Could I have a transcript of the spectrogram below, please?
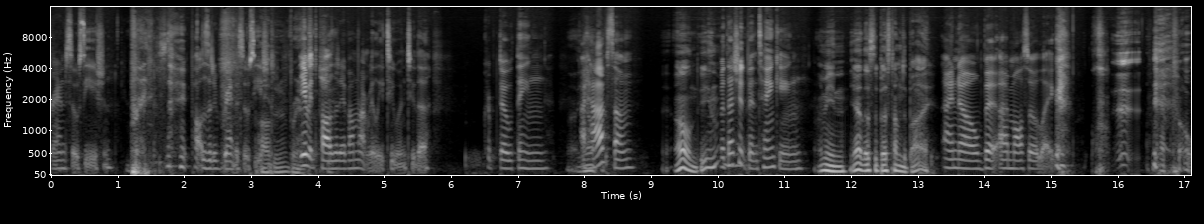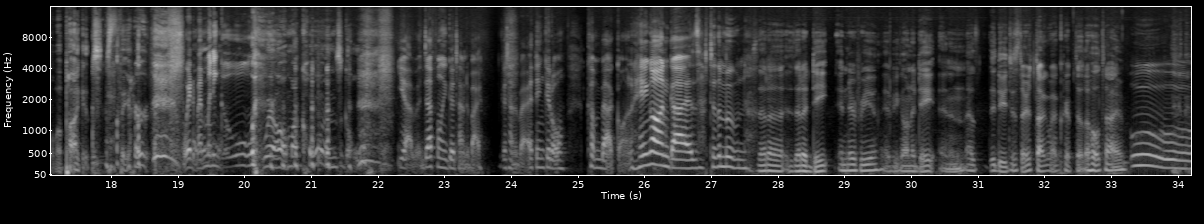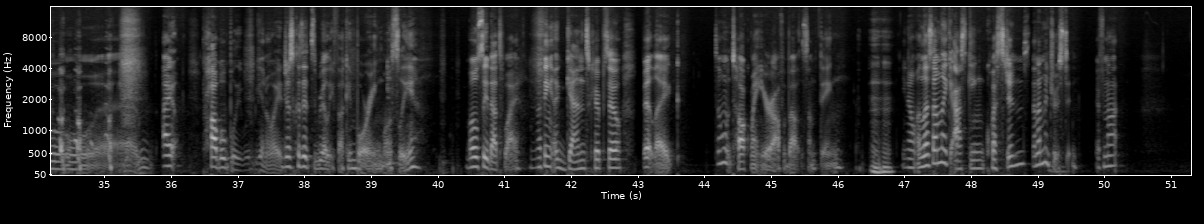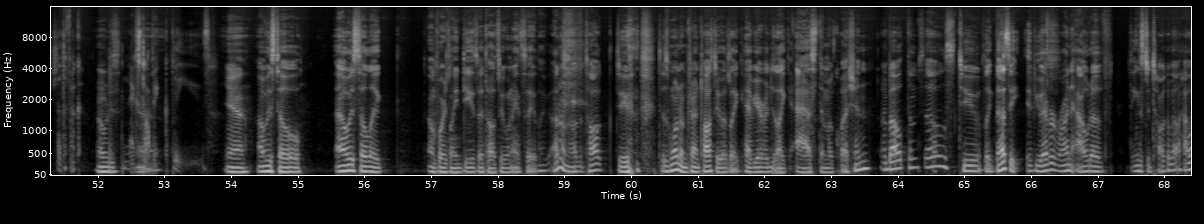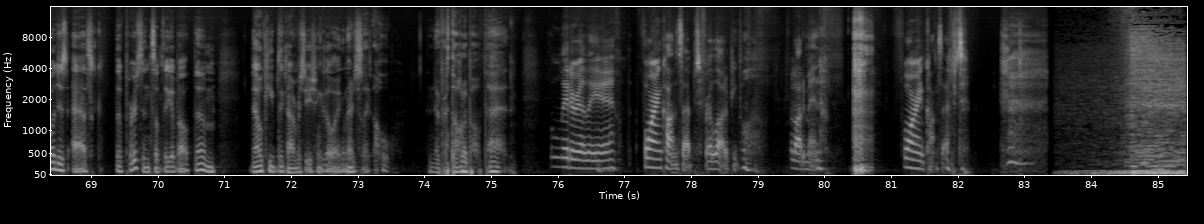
brand association, Brand- positive brand association. positive brand if it's positive, I'm not really too into the crypto thing. Uh, I know- have some, Oh, you- but that shit been tanking. I mean, yeah, that's the best time to buy. I know, but I'm also like, oh, my pockets, they hurt. where did my money go? Where all my coins go? yeah, but definitely a good time to buy. Time to buy. I think it'll come back on. Hang on, guys, to the moon. Is that a is that a date ender for you? If you go on a date and the dude just starts talking about crypto the whole time. Ooh, uh, I probably would be annoyed just because it's really fucking boring. Mostly, mostly that's why. Nothing against crypto, but like, don't talk my ear off about something. Mm-hmm. You know, unless I'm like asking questions, then I'm interested. If not, shut the fuck up. Next yeah. topic, please. Yeah, I always tell, I always tell like, unfortunately, dudes I talk to when I say like I don't know how to talk to. Just one I'm trying to talk to. I was like, have you ever like asked them a question about themselves? To like that's the if you ever run out of things to talk about, how about just ask the person something about them? They'll keep the conversation going, and they're just like, oh, I never thought about that. Literally, foreign concept for a lot of people, for a lot of men. foreign concept.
